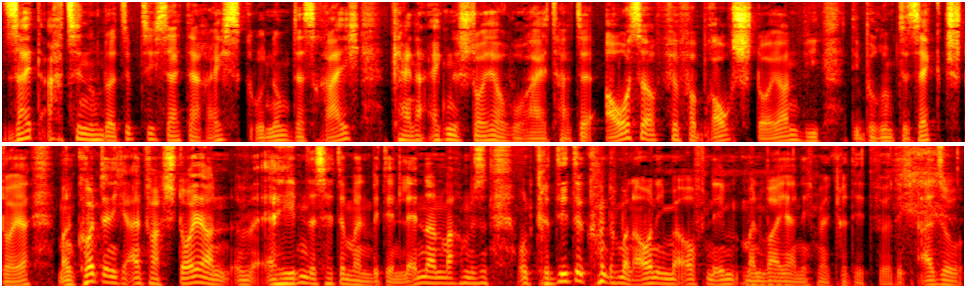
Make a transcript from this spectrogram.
seit 1870, seit der Reichsgründung, das Reich keine eigene Steuerhoheit hatte, außer für Verbrauchssteuern, wie die berühmte Sektsteuer. Man konnte nicht einfach Steuern erheben. Das hätte man mit den Ländern machen müssen. Und Kredite konnte man auch nicht mehr aufnehmen. Man war ja nicht mehr kreditwürdig. Also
